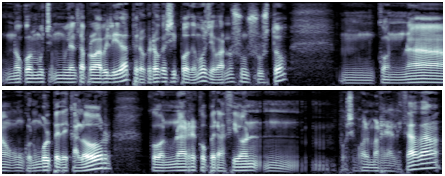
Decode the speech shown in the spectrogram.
no con muy alta probabilidad, pero creo que sí podemos llevarnos un susto mm, con, una, con un golpe de calor, con una recuperación mm, pues igual más realizada,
